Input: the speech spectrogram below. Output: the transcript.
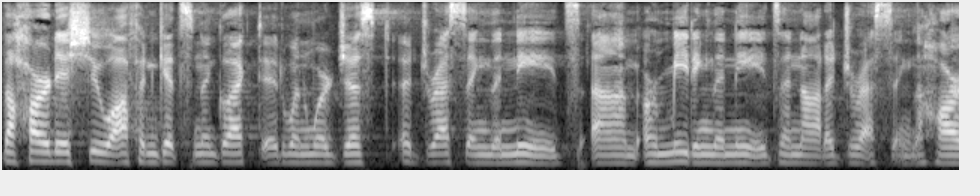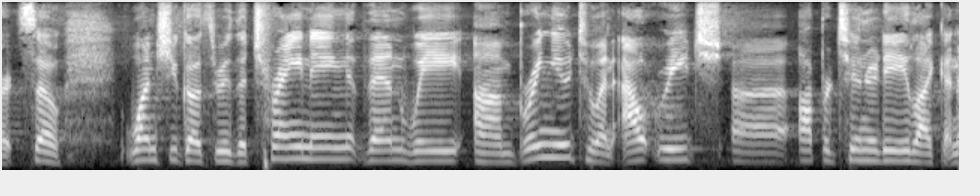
the heart issue often gets neglected when we're just addressing the needs um, or meeting the needs and not addressing the heart. So once you go through the training, then we um, bring you to an outreach uh, opportunity like an,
